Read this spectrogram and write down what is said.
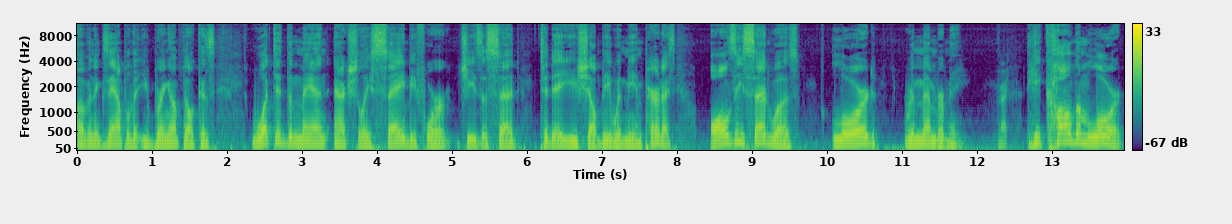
of an example that you bring up, Bill, because what did the man actually say before Jesus said, Today you shall be with me in paradise? All he said was, Lord, remember me. He called him Lord.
